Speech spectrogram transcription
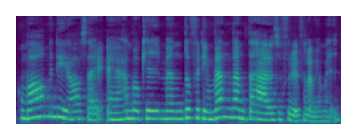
Hon bara ja men det är jag. Så här, eh, han bara okej men då får din vän vänta här och så får du följa med mig.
